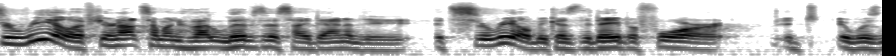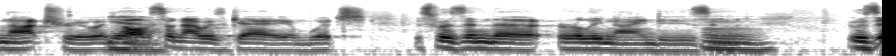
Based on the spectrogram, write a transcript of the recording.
surreal if you're not someone who lives this identity. It's surreal because the day before, it, it was not true. And all of a sudden I was gay, in which this was in the early 90s. And Mm. it was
